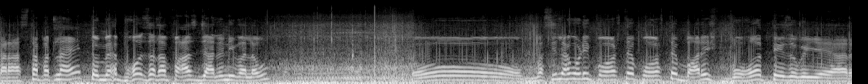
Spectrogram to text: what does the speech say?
पर रास्ता पतला है तो मैं बहुत ज़्यादा फास्ट जाने नहीं वाला हूँ। ओ मसीलागुड़ी पहुँचते पहुँचते बारिश बहुत तेज़ हो गई है यार।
